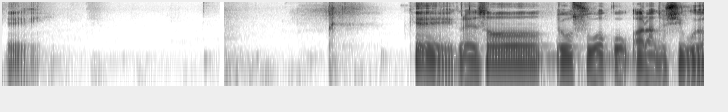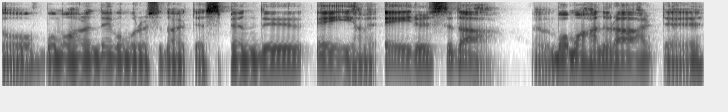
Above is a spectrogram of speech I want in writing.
오케이. 오케이. 그래서 요 수거 꼭 알아두시고요. 뭐뭐 하는데 뭐뭐를 쓰다 할 때 spend a 하면 a를 쓰다. 뭐뭐 하느라 할 때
